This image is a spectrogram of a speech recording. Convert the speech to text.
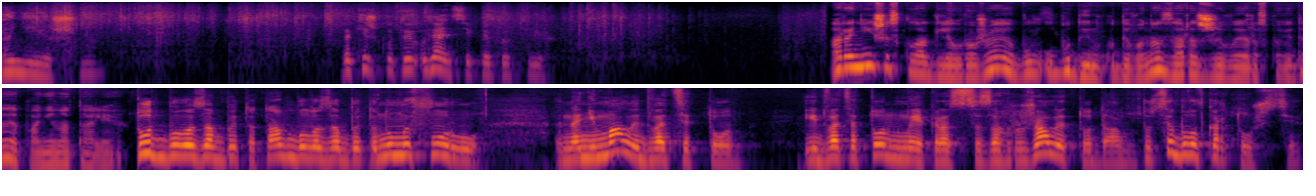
Звісно. Так кішку, ти глянь, скільки тут їх. А раніше склад для урожаю був у будинку, де вона зараз живе, розповідає пані Наталія. Тут було забито, там було забито. Ну, ми фуру нанімали 20 тонн. І 20 тонн ми якраз це загружали туди. Тут все було в картошці.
